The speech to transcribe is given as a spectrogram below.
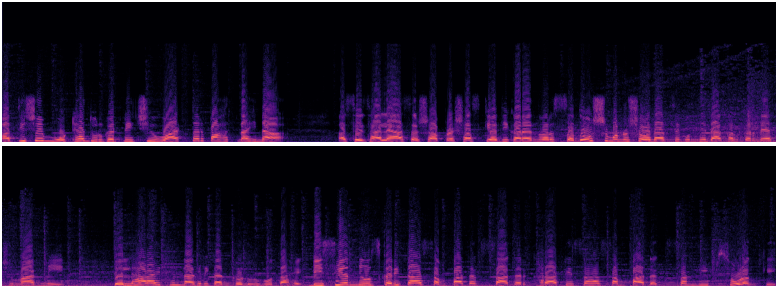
अतिशय मोठ्या दुर्घटनेची वाट तर पाहत नाही ना? असे झाल्यास अशा प्रशासकीय अधिकाऱ्यांवर सदोष मनुष्यवधाचे गुन्हे दाखल करण्याची मागणी तेल्हारा येथील नागरिकांकडून होत आहे. डीसीएन न्यूज करिता संपादक सागर खराटेसह संपादक संदीप सोळंके.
